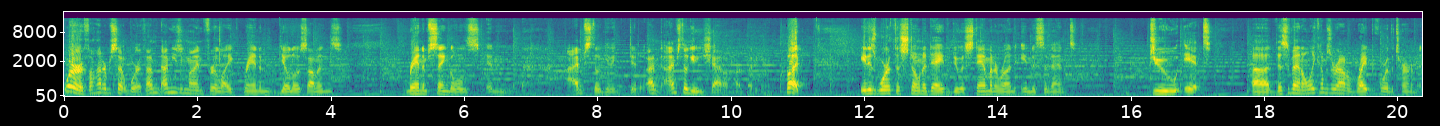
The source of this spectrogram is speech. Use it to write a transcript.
Worth, 100% worth. I'm, I'm using mine for like random Gildo summons, random singles, and I'm still getting diddle. I'm, I'm still getting shat on hard by the game. But it is worth a stone a day to do a stamina run in this event. Do it. Uh, this event only comes around right before the tournament,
